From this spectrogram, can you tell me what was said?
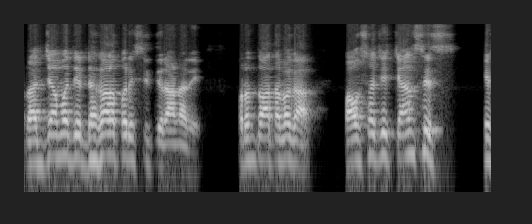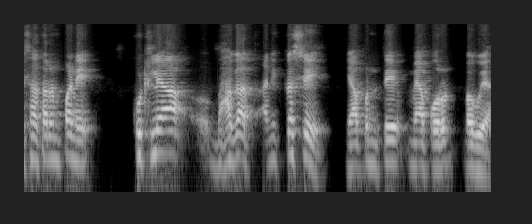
राज्यामध्ये ढगाळ परिस्थिती राहणार आहे. परंतु आता बघा पावसाचे चान्सेस हे साधारणपणे कुठल्या भागात आणि कसे हे आपण ते मॅपवरून बघूया.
